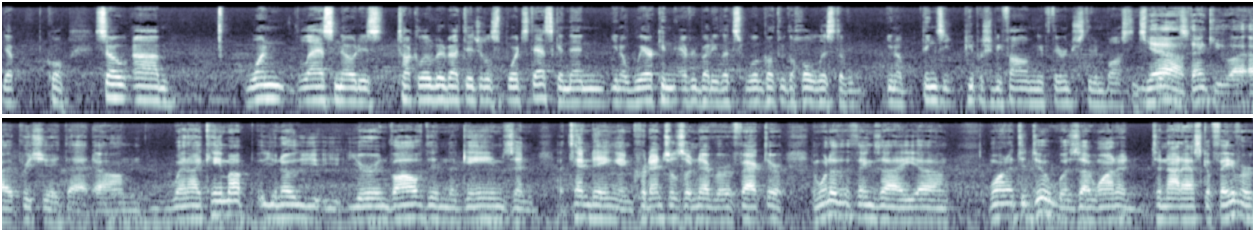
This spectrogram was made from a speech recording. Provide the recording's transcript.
Yep, cool. So um, one last note is talk a little bit about Digital Sports Desk, and then you know where can everybody? Let's we'll go through the whole list of you know things that people should be following if they're interested in Boston sports. Yeah, thank you. I, I appreciate that. Um, when I came up, you know, you, you're involved in the games and attending, and credentials are never a factor. And one of the things I uh, wanted to do was I wanted to not ask a favor,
